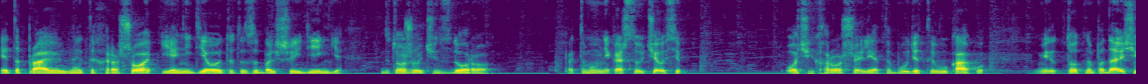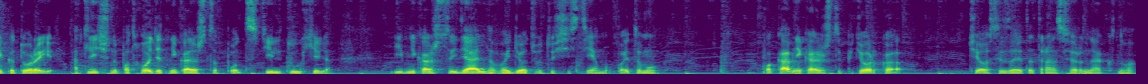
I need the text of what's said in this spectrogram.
это правильно, это хорошо, и они делают это за большие деньги. Это тоже очень здорово. Поэтому, мне кажется, у Челси очень хорошее лето будет, и Лукаку тот нападающий, который отлично подходит, мне кажется, под стиль Тухеля. И, мне кажется, идеально войдет в эту систему. Поэтому пока, мне кажется, пятерка Челси за это трансферное окно.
